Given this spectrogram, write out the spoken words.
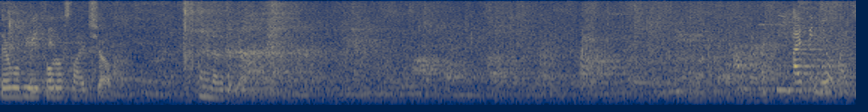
there will be a photo slideshow in another video. I think both ways.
